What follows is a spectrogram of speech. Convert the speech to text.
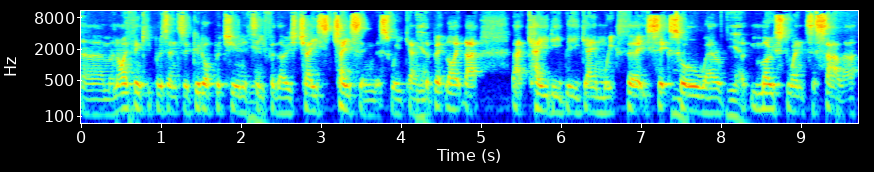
Um, and I think he presents a good opportunity yeah. for those chase chasing this weekend. Yeah. A bit like that that KDB game week 36 mm. haul where yeah. most went to Salah.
